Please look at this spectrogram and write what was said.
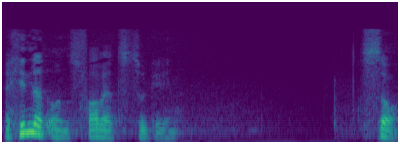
er hindert uns, vorwärts zu gehen. So.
